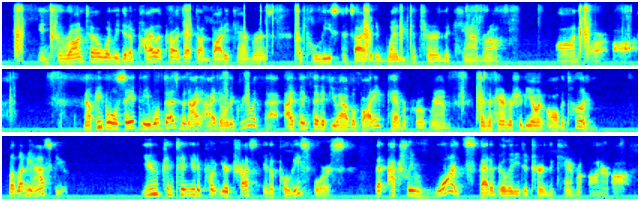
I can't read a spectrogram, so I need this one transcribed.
In Toronto, when we did a pilot project on body cameras, the police decided when to turn the camera on or off. Now, people will say to me, well, Desmond, I, I don't agree with that. I think that if you have a body camera program, then the camera should be on all the time. But let me ask you you continue to put your trust in a police force that actually wants that ability to turn the camera on or off.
